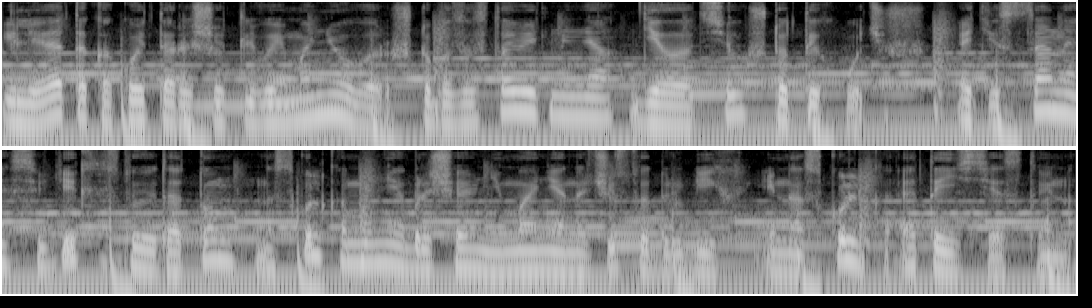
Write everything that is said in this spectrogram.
или это какой-то расчетливый маневр, чтобы заставить меня делать все, что ты хочешь. Эти сцены свидетельствуют о том, насколько мы не обращаем внимания на чувства других и насколько это естественно.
